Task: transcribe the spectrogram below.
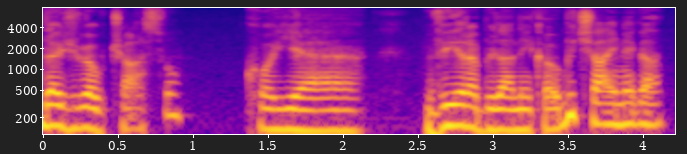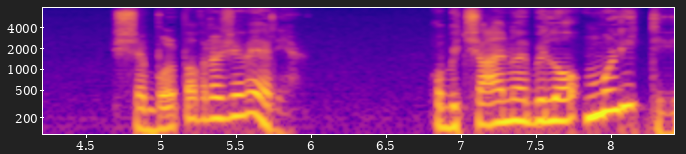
da je živel v času, ko je vera bila nekaj običajnega, še bolj pa vraževerje. Običajno je bilo moliti,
